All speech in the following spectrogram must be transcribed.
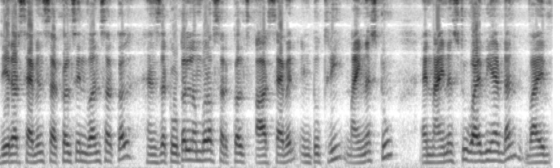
There are 7 circles in one circle. Hence the total number of circles are 7 into 3 minus 2 and minus 2 why we have done? Why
